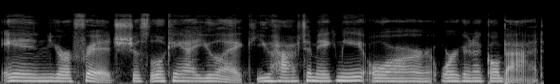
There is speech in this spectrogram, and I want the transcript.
in your fridge, just looking at you like, you have to make me or we're gonna go bad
